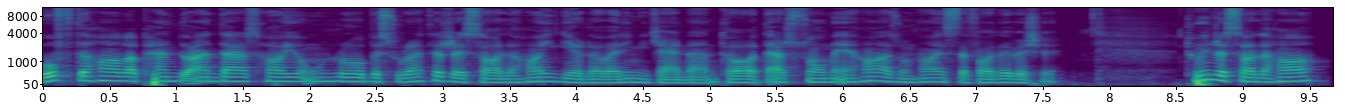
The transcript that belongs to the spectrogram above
گفته ها و پند و اندرس های اون رو به صورت رساله های گردآوری می‌کردند تا در صومعه ها از اونها استفاده بشه. تو این رساله ها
